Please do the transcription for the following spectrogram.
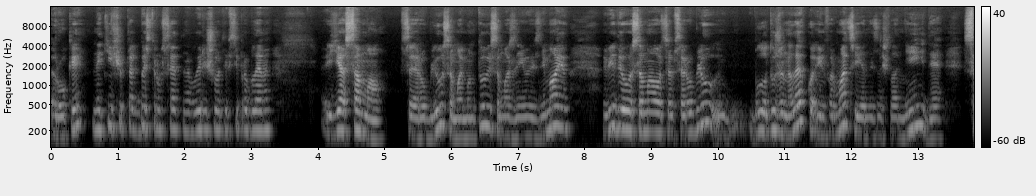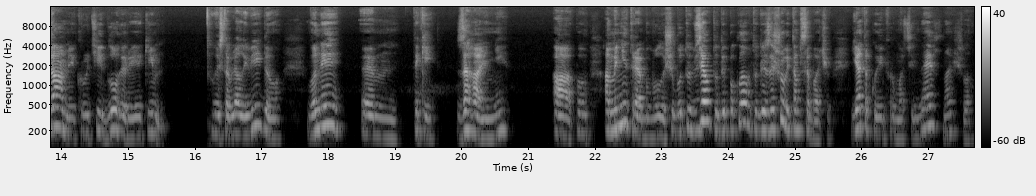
роки не ті, щоб так швидко все вирішувати всі проблеми. Я сама все роблю, сама монтую, сама знімаю відео, сама оце все роблю. Було дуже нелегко, інформації я не знайшла ніде. Самі круті блогери, які виставляли відео, вони ем, такі загальні. А, а мені треба було, щоб отут взяв, туди поклав, туди зайшов і там все бачив. Я такої інформації не знайшла.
